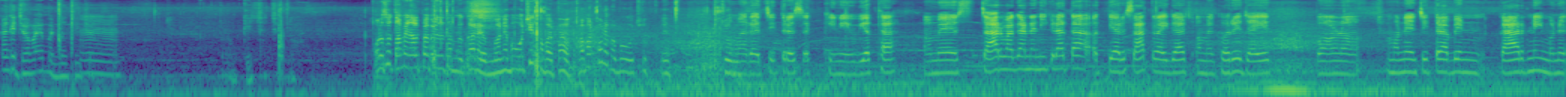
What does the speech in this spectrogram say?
કારણ કે જવાય એમ જ નથી. ઓકે છે ચલો. શું તમે અલ્પાબેન તો તમે કરે? મને બહુ ઓછી ખબર ખબર પડે પણ બહુ ઓછું. જો. મારા ચિત્ર સખીની વ્યથા. અમે ચાર વાગ્યાના નીકળ્યા હતા અત્યારે સાત વાગ્યા જ અમે ઘરે જઈએ. પણ મને ચિત્રાબેન કાર નહીં મને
